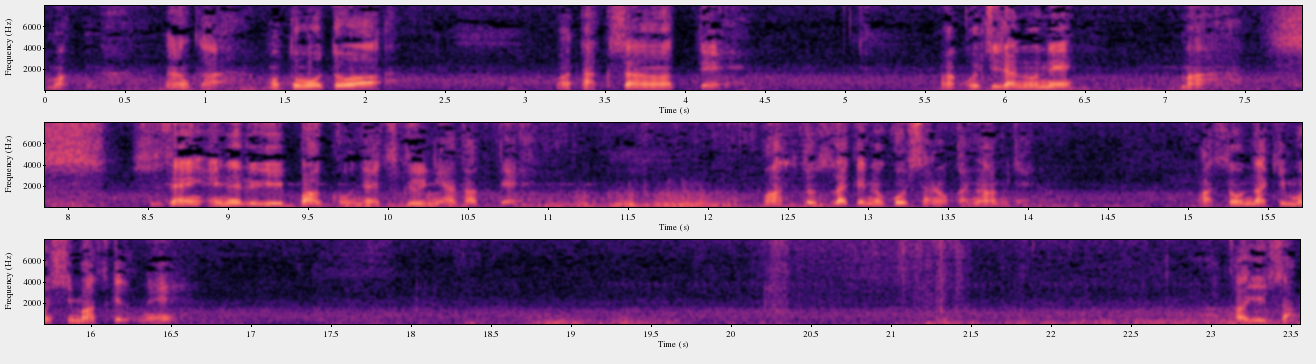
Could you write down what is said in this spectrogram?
ま、なんか、もともとは、まあ、たくさんあって、まあ、こちらのね、まあ、自然エネルギーパークをね、作るにあたって、まあ、一つだけ残したのかな、みたいな。まあ、そんな気もしますけどね。鍵さん。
